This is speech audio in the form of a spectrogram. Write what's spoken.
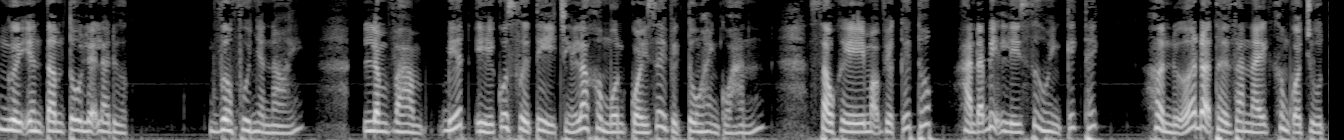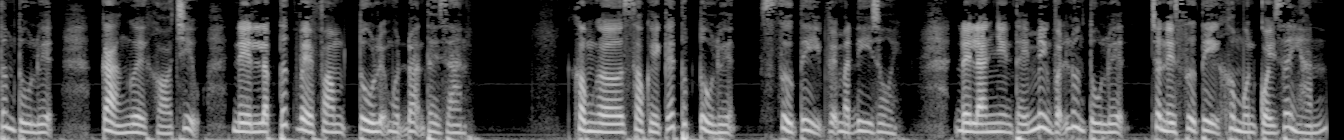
người yên tâm tu luyện là được. Vương phu nhân nói. Lâm Phàm biết ý của sư tỷ chính là không muốn quấy rầy việc tu hành của hắn. Sau khi mọi việc kết thúc, hắn đã bị Lý Sư Huỳnh kích thích. Hơn nữa, đoạn thời gian này không có chú tâm tu luyện, cả người khó chịu, nên lập tức về phòng tu luyện một đoạn thời gian. Không ngờ sau khi kết thúc tu luyện, sư tỷ vậy mà đi rồi. Đây là nhìn thấy mình vẫn luôn tu luyện, cho nên sư tỷ không muốn quấy rầy hắn,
